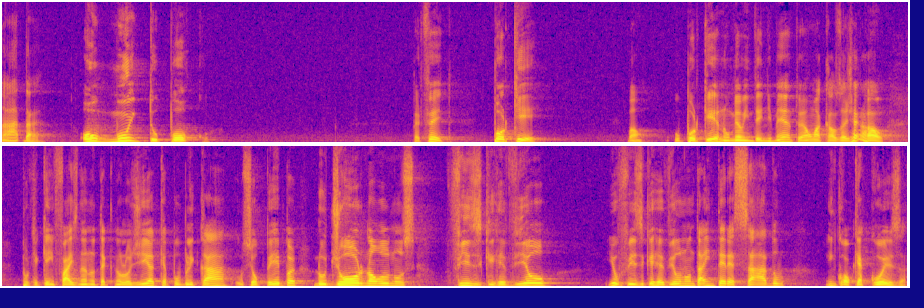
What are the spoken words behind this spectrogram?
Nada ou muito pouco. Perfeito? Por quê? O porquê, no meu entendimento, é uma causa geral. Porque quem faz nanotecnologia quer publicar o seu paper no journal, nos Physics Review, e o Physics Review não está interessado em qualquer coisa.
